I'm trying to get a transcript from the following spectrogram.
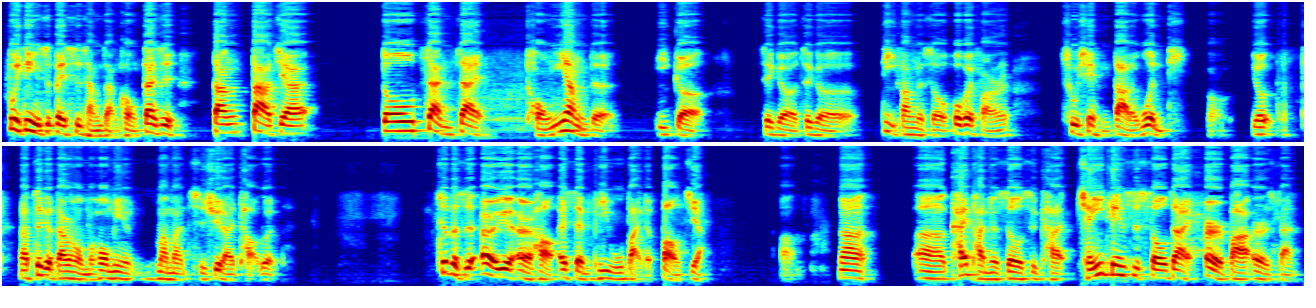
不一定是被市场掌控，但是当大家都站在同样的一个这个这个地方的时候，会不会反而出现很大的问题？有那这个当然我们后面慢慢持续来讨论。这个是二月二号 S M P 五百的报价啊，那呃开盘的时候是开前一天是收在二八二三，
